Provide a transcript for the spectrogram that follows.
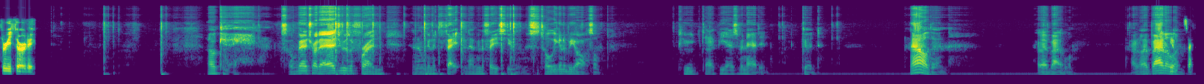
330? Okay, so I'm gonna try to add you as a friend, and I'm gonna fa- and I'm gonna face you, and this is totally gonna be awesome. PughDiePy has been added. Good. Now then, how do I battle him? How do I battle Give me him? a second.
